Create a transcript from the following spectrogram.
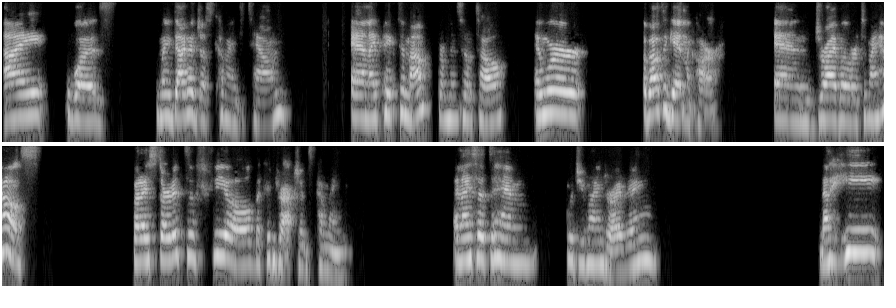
I was, my dad had just come into town and I picked him up from his hotel and we're about to get in the car and drive over to my house. But I started to feel the contractions coming. And I said to him, Would you mind driving? Now he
